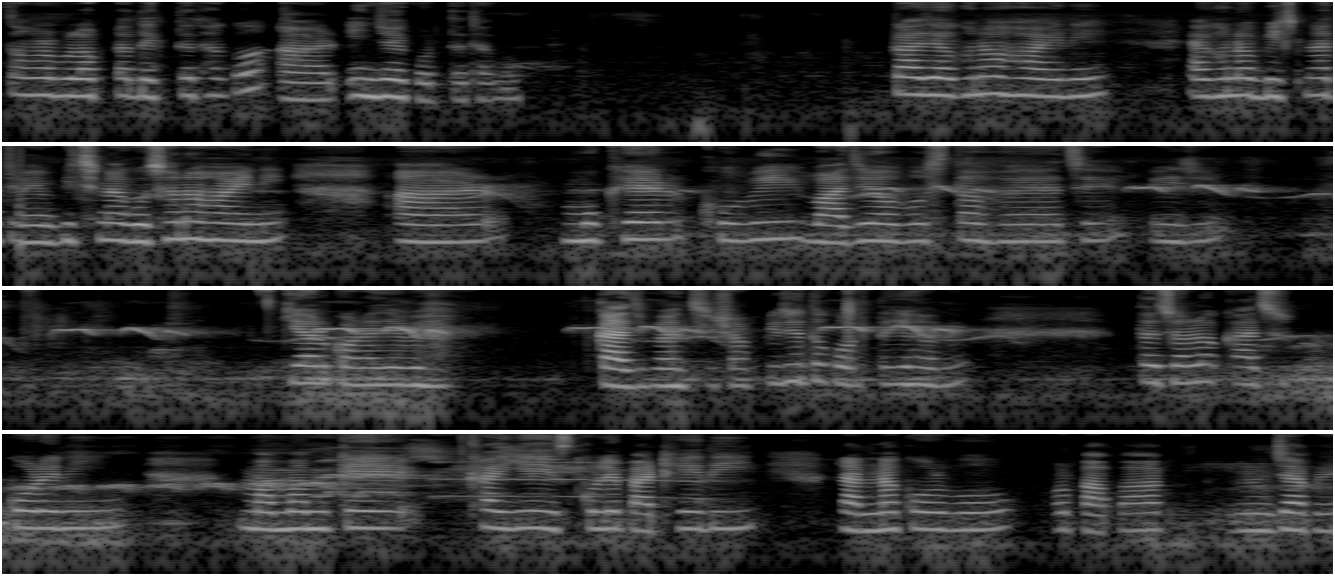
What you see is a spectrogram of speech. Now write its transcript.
তো আমার ব্লগটা দেখতে থাকো আর এনজয় করতে থাকো। কাজ এখনও হয়নি এখনও বিছনা বিছনা গোছানো হয়নি। আর মুখের খুবই বাজে অবস্থা হয়ে আছে, এই যে কি আর করা যাবে? কাজ বাজ সব কিছু তো করতেই হবে। তো চলো কাজ করে নিই। মামামকে খাইয়ে স্কুলে পাঠিয়ে দিই। রান্না করব, ওর পাপা যাবে।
